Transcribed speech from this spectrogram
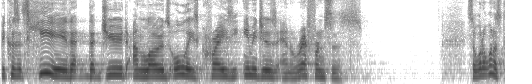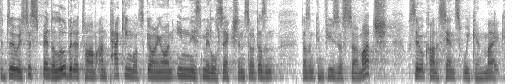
Because it's here that, that Jude unloads all these crazy images and references. So, what I want us to do is just spend a little bit of time unpacking what's going on in this middle section so it doesn't doesn't confuse us so much. See what kind of sense we can make.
